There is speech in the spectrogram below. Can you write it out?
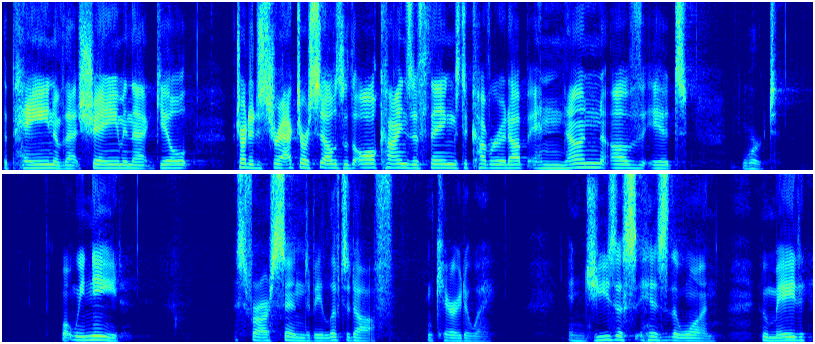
the pain of that shame and that guilt. We try to distract ourselves with all kinds of things to cover it up, and none of it worked. What we need is for our sin to be lifted off and carried away. And Jesus is the one who made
